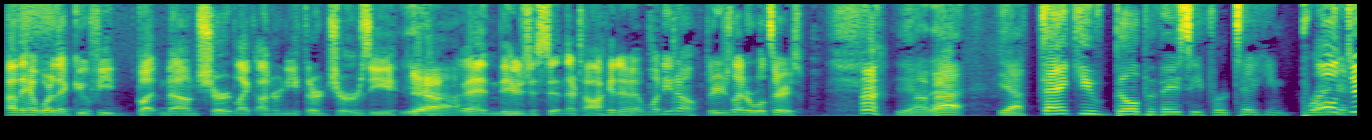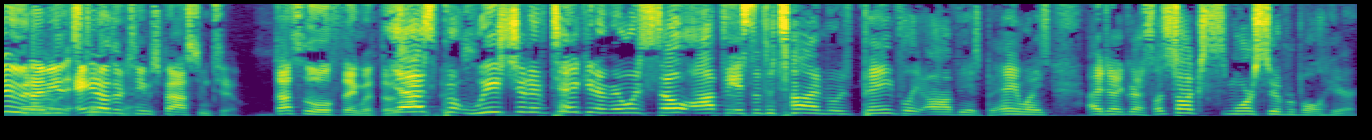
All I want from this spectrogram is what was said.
how they wore that goofy button-down shirt, like underneath their jersey, Yeah. and he was just sitting there talking, and what do you know? Three years later, World Series. Yeah, that. Yeah, thank you, Bill Bavasi, for taking Well, Brendan. dude, I mean, eight other him. teams passed him too. That's the little thing with those. Yes, but we should have taken him. It was so obvious at the time. It was painfully obvious. But anyways, I digress. Let's talk some more Super Bowl here.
